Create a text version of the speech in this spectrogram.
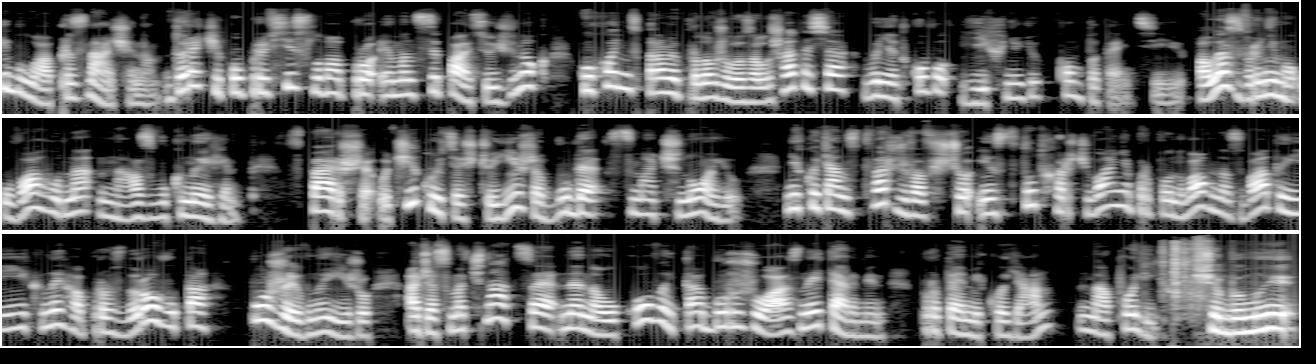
і була призначена. До речі, попри всі слова про емансипацію жінок, кухонні справи продовжили залишатися винятково їхньою компетенцією. Але звернімо увагу на назву книги. Вперше очікується, що їжа буде смачною. Нікотян стверджував, що інститут харчування пропонував назвати її книга про здорову та поживну їжу, адже смачна це не науковий та буржуазний термін, проте мікоян наполіг. Щоб ми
